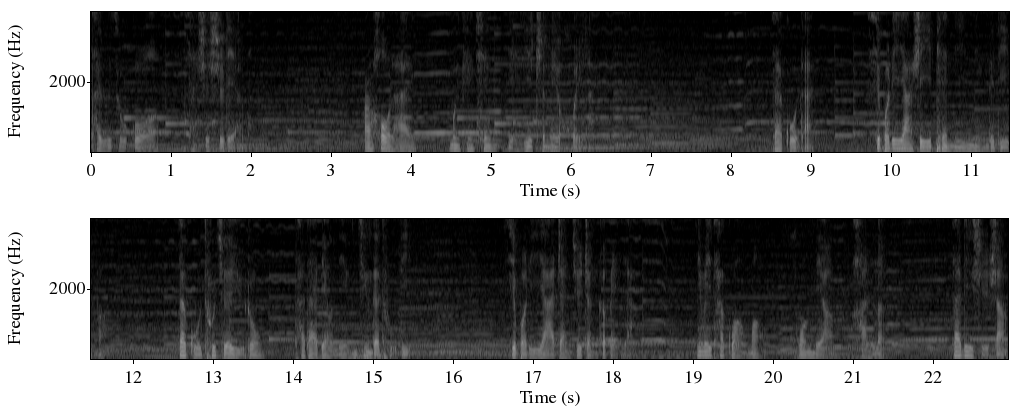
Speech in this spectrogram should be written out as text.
他与祖国暂时失联了。而后来，孟天青也一直没有回来。在古代。西伯利亚是一片泥泞的地方，在古突厥语中，它代表宁静的土地。西伯利亚占据整个北亚，因为它广袤、荒凉、寒冷，在历史上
